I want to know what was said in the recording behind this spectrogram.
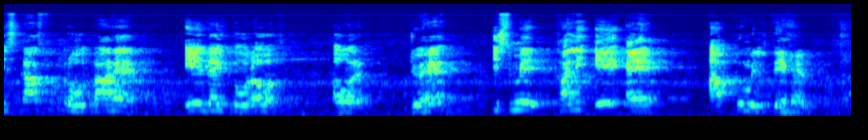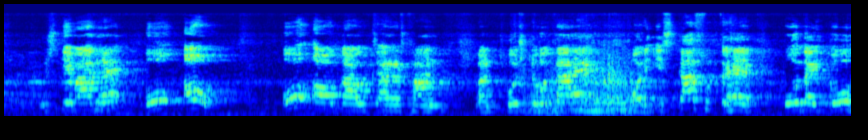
इसका सूत्र होता है, ए दई तोरव। और जो है, इसमें खाली ए ए आपको मिलते हैं। उसके बाद है, ओ, औ। ओ, औ का उच्चारण स्थान कंठोष्ठ होता है, और इसका सूत्र है, ओ दई तो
